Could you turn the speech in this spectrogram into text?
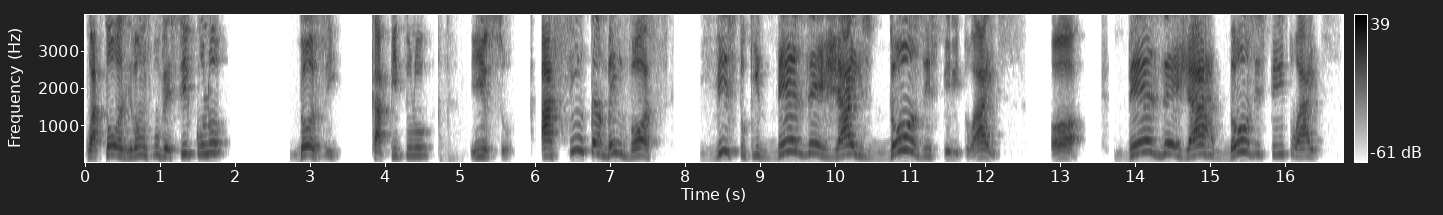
14, vamos para o versículo 12. Capítulo, isso. Assim também vós, visto que desejais dons espirituais, ó, desejar dons espirituais,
